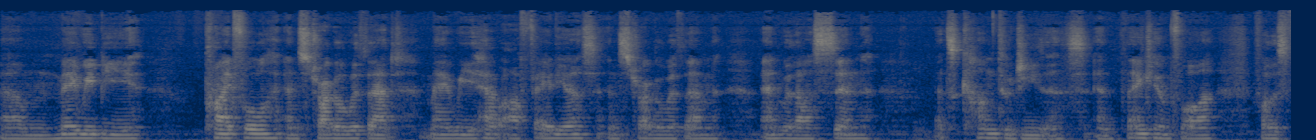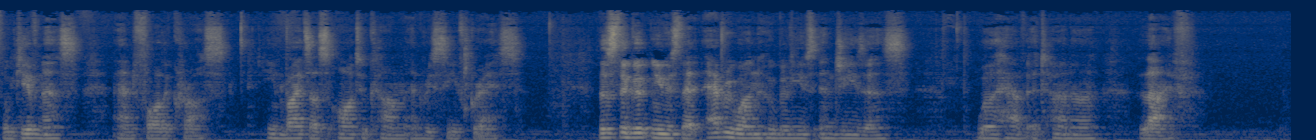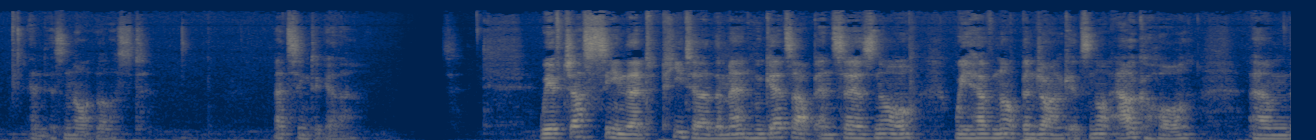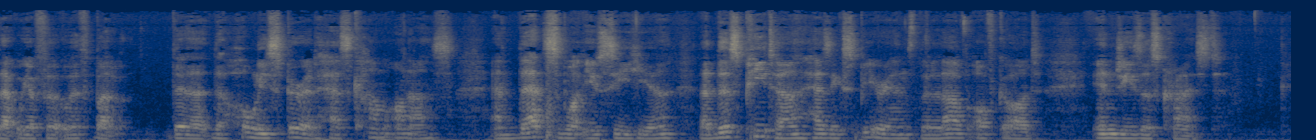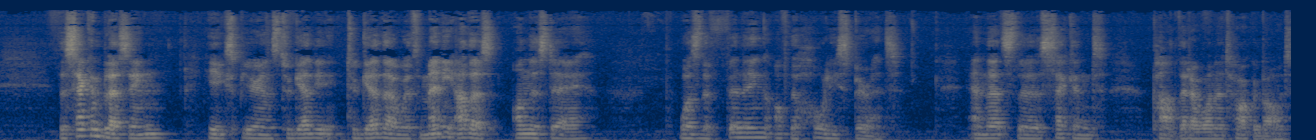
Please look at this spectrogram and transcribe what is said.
Um, may we be prideful and struggle with that. May we have our failures and struggle with them and with our sin. Let's come to Jesus and thank Him for, for this forgiveness and for the cross. He invites us all to come and receive grace. This is the good news that everyone who believes in Jesus will have eternal life and is not lost. Let's sing together. We have just seen that Peter, the man who gets up and says, No, we have not been drunk, it's not alcohol um, that we are filled with, but the, the Holy Spirit has come on us And that's what you see here that this Peter has experienced the love of God in Jesus Christ. The second blessing he experienced together, together with many others on this day was the filling of the Holy Spirit. And that's the second part that I want to talk about.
